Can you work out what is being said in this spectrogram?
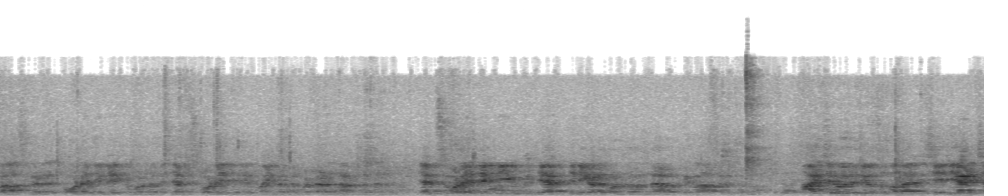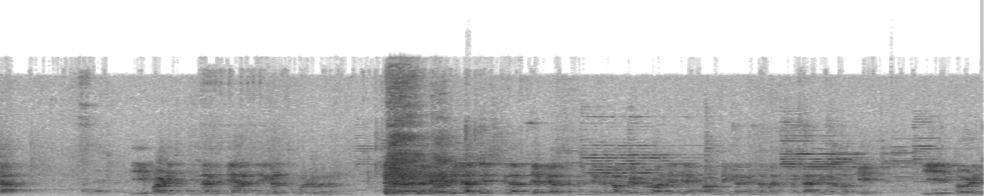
ക്ലാസ്സുകൾ കോളേജിലേക്ക് കൊണ്ടുവന്ന് ജംസ് കോളേജിലുമായി ബന്ധപ്പെട്ടാണ് നടത്തുന്നത്. ജംസ് കോളേജിലേക്ക് ഈ വിദ്യാർത്ഥിനികളെ കൊണ്ടുവന്ന് അവർക്ക് ക്ലാസ് എടുക്കുന്നു. ആഴ്ചയിൽ ഒരു ദിവസം അതായത് ശനിയാഴ്ച ഈ പഠിക്കുന്ന വിദ്യാർത്ഥികൾക്ക് മുഴുവനും തൊഴിലധിഷ്ഠിത വിദ്യാഭ്യാസം അല്ലെങ്കിൽ കമ്പ്യൂട്ടർ അല്ലെങ്കിൽ അക്കൗണ്ടിങ് അങ്ങനത്തെ മറ്റുള്ള കാര്യങ്ങളിലൊക്കെ ഈ തൊഴിൽ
